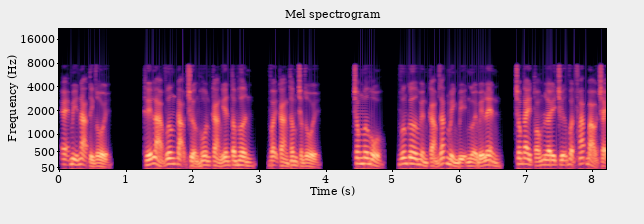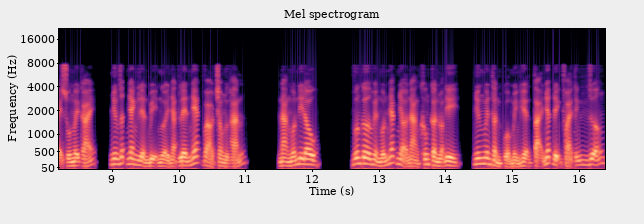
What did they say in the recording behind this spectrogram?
E mỹ nạ tỉnh rồi. Thế là vương đạo trưởng hôn càng yên tâm hơn, vậy càng thâm trầm rồi. Trong mơ hồ, vương cơ huyền cảm giác mình bị người bế lên, trong tay tóm lấy chữ vật pháp bảo chạy xuống mấy cái, nhưng rất nhanh liền bị người nhặt lên nhét vào trong ngực hắn. Nàng muốn đi đâu? Vương cơ huyền muốn nhắc nhở nàng không cần loạn đi, nhưng nguyên thần của mình hiện tại nhất định phải tinh dưỡng,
